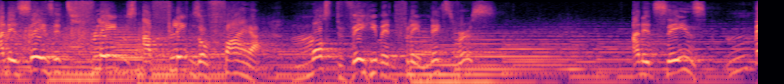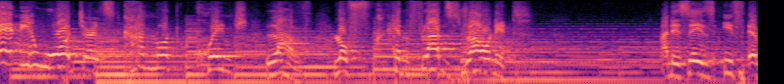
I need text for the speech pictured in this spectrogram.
And it says its flames are flames of fire, most vehement flame. Next verse. And it says, many waters cannot quench love, nor can floods drown it. And he says, if a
